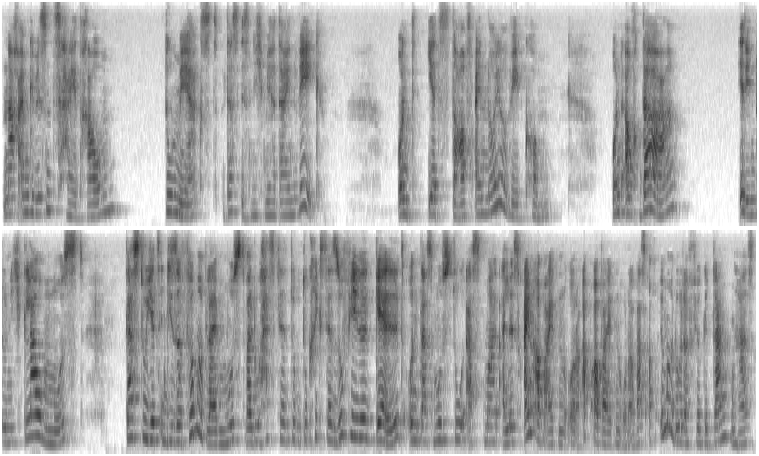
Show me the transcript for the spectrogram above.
nach einem gewissen Zeitraum du merkst, das ist nicht mehr dein Weg. Und jetzt darf ein neuer Weg kommen. Und auch da, in den du nicht glauben musst, dass du jetzt in dieser Firma bleiben musst, weil du hast ja, du, du kriegst ja so viel Geld und das musst du erstmal alles reinarbeiten oder abarbeiten oder was auch immer du dafür Gedanken hast.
